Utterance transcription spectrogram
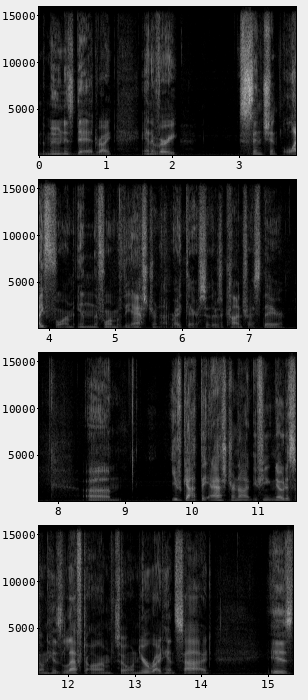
The moon is dead, right? And a very sentient life form in the form of the astronaut right there. So, there's a contrast there. Um, you've got the astronaut, if you notice on his left arm, so on your right hand side, is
